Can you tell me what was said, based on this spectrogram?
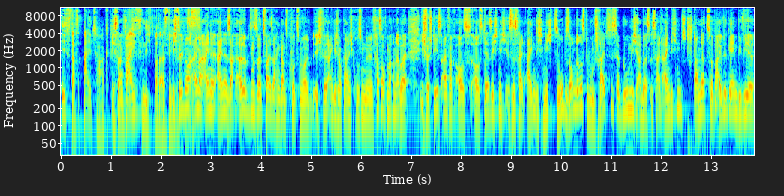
ist das Alltag. Ich sag- du weißt nicht, was als nächstes Ich will nur einmal eine, eine Sache, also beziehungsweise zwei Sachen ganz kurz nur. Ich will eigentlich auch gar nicht groß einen Fass aufmachen, aber ich verstehe es einfach aus, aus der Sicht nicht. Es ist halt eigentlich nicht so Besonderes. Du umschreibst es ja blumig, aber es ist halt eigentlich ein Standard-Survival-Game, wie wir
